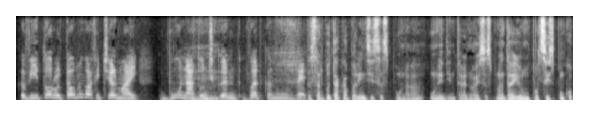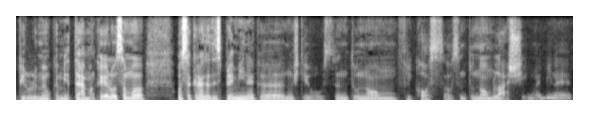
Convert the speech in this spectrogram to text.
că viitorul tău nu va fi cel mai bun atunci mm. când văd că nu înveți. Dar s-ar putea ca părinții să spună, unii dintre noi, să spună, dar eu nu pot să-i spun copilului meu că mi-e teamă, că el o să mă, o să creadă despre mine că, nu știu, sunt un om fricos sau sunt un om laș și mai bine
